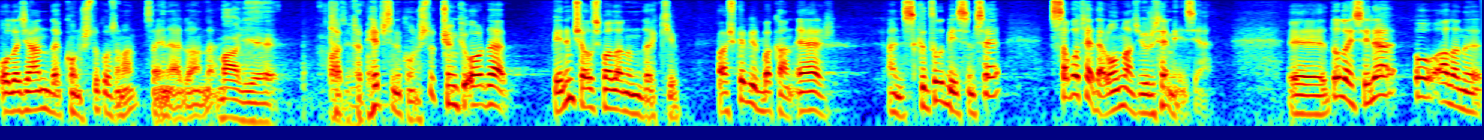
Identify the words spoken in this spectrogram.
olacağını da konuştuk o zaman Sayın Erdoğan'la. Maliye, Tabii tabii hepsini konuştuk. Çünkü orada benim çalışma alanımdaki başka bir bakan eğer hani sıkıntılı bir isimse sabote eder. Olmaz yürütemeyiz yani. Ee, dolayısıyla o alanı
